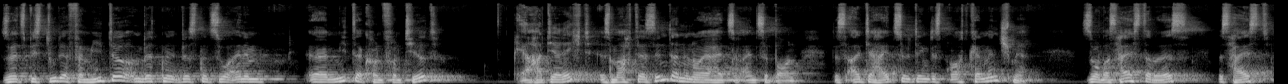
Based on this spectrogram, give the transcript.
So, jetzt bist du der Vermieter und wirst mit, wirst mit so einem äh, Mieter konfrontiert. Er hat ja recht, es macht ja Sinn, da eine neue Heizung einzubauen. Das alte Heizölding, das braucht kein Mensch mehr. So, was heißt aber das? Das heißt,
